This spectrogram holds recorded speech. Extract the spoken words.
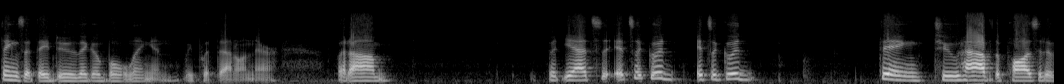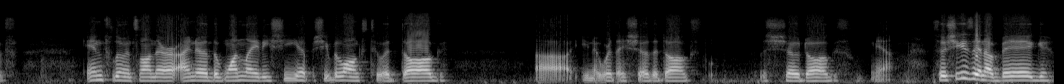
things that they do, they go bowling, and we put that on there. But um, but yeah, it's it's a good it's a good thing to have the positive influence on there. I know the one lady she she belongs to a dog, uh, you know where they show the dogs, the show dogs, yeah. So she's in a big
